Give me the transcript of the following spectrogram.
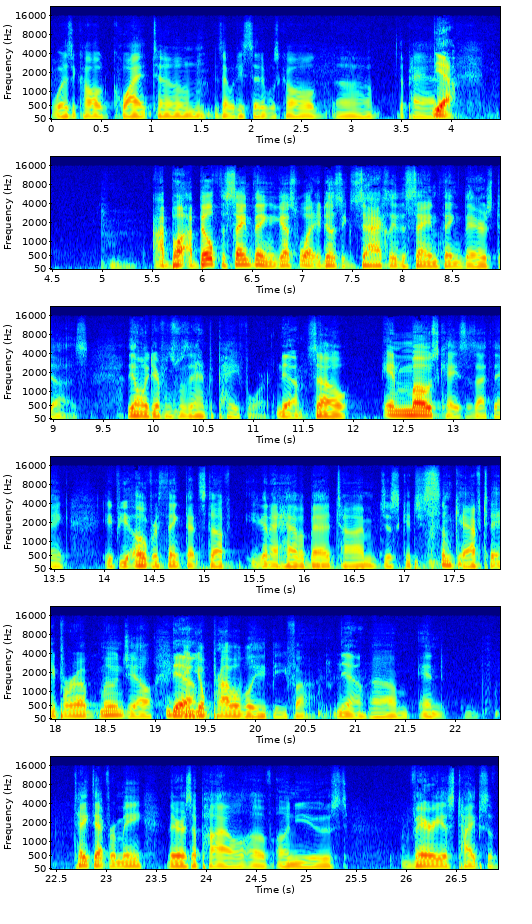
what is it called? Quiet tone. Is that what he said it was called? Uh, the pad. yeah. I, bu- I built the same thing, and guess what? It does exactly the same thing theirs does. The only difference was I have to pay for it. Yeah. So, in most cases, I think if you overthink that stuff, you're gonna have a bad time. Just get you some gaff tape or a moon gel, Yeah. and you'll probably be fine. Yeah. Um, and take that from me. There is a pile of unused, various types of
